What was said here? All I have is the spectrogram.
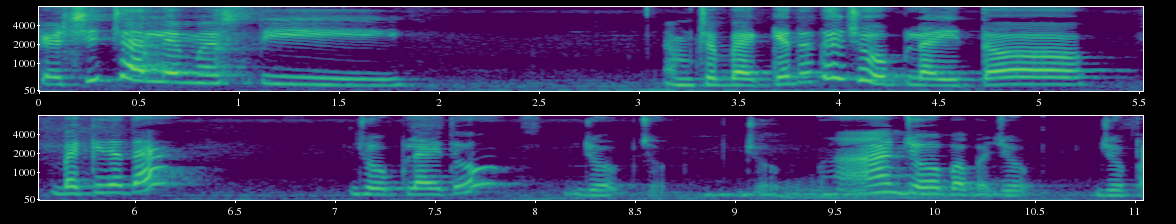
कशी चालले मस्ती? आमच्या बॅके दादा झोपला इथं. बॅके दादा? झोपलाय तू? झोप झोप झोप. हां झोप बाबा झोप झोप.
